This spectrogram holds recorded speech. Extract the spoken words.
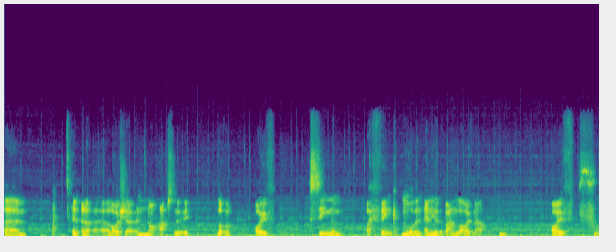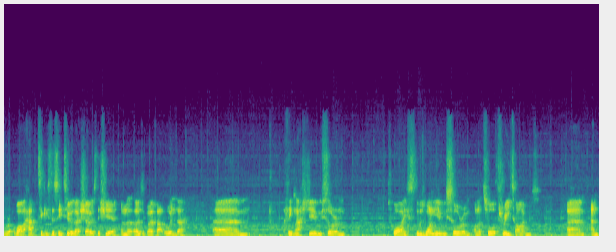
um, in, in a, a live show and not absolutely love them. I've seen them, I think, more than any other band live now. I've well, I had tickets to see two of their shows this year, and those are both out the window. Um, I think last year we saw them twice. There was one year we saw them on a tour three times, um, and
